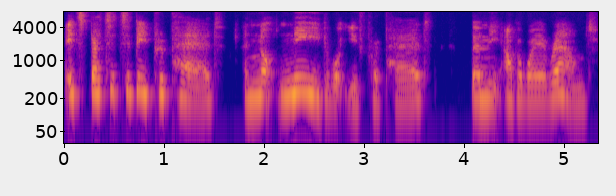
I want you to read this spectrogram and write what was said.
It's better to be prepared and not need what you've prepared than the other way around.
